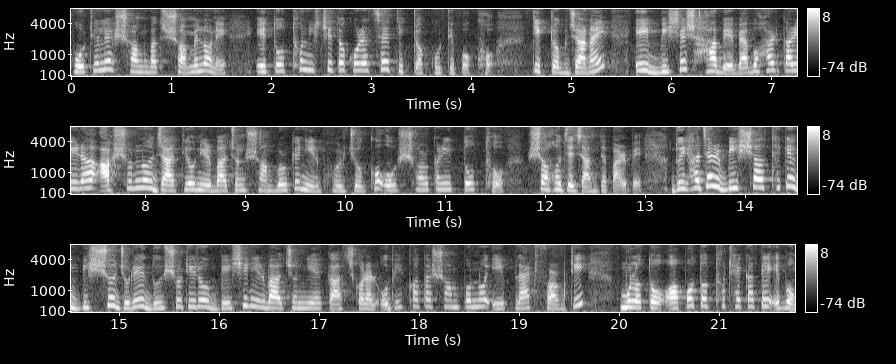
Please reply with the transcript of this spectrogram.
হোটেলের সংবাদ সম্মেলনে এ তথ্য নিশ্চিত করেছে টিকটক কর্তৃপক্ষ। টিকটক জানায়, এই বিশেষ হাবে ব্যবহারকারীরা আসন্ন জাতীয় নির্বাচন সম্পর্কে নির্ভরযোগ্য ও সরকারি তথ্য সহজে জানতে পারবে। দুই সাল থেকে বিশ্বজুড়ে দুইশোটিরও বেশি নির্বাচন নিয়ে কাজ করার অভিজ্ঞতা সম্পন্ন এই প্ল্যাটফর্মটি মূলত অপতথ্য ঠেকাতে এবং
